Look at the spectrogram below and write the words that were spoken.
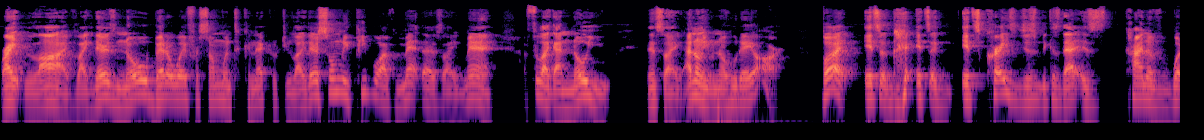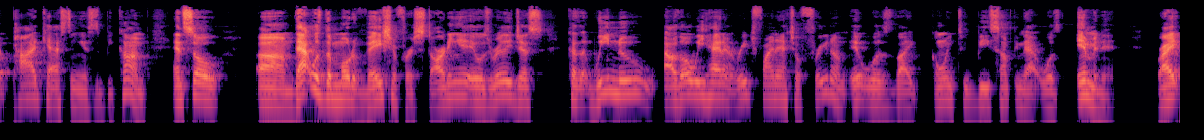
right? Live. Like there's no better way for someone to connect with you. Like there's so many people I've met that's like, man, I feel like I know you. And it's like I don't even know who they are. But it's a it's a it's crazy just because that is kind of what podcasting has become. And so um that was the motivation for starting it. It was really just because we knew although we hadn't reached financial freedom, it was like going to be something that was imminent, right?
